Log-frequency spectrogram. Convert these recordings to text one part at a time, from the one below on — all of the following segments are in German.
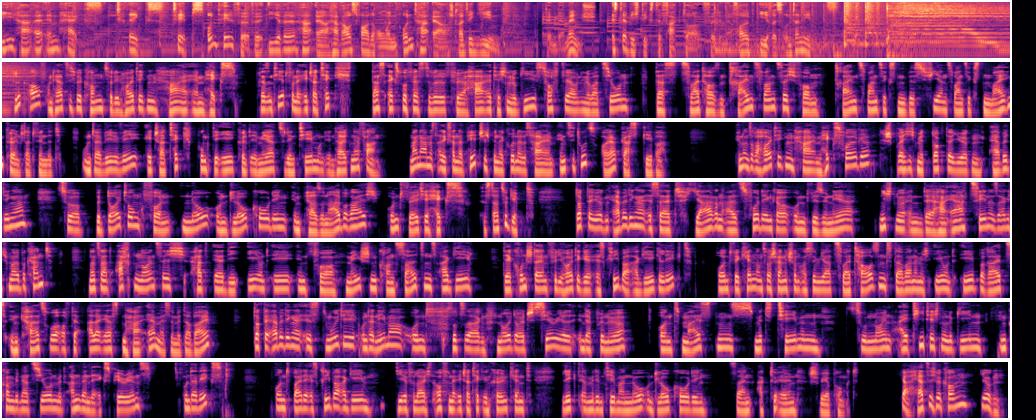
Die HRM-Hacks, Tricks, Tipps und Hilfe für Ihre HR-Herausforderungen und HR-Strategien. Denn der Mensch ist der wichtigste Faktor für den Erfolg Ihres Unternehmens. Glück auf und herzlich willkommen zu den heutigen HRM-Hacks. Präsentiert von der HR Tech, das Expo-Festival für HR-Technologie, Software und Innovation, das 2023 vom 23. bis 24. Mai in Köln stattfindet. Unter www.hrtech.de könnt ihr mehr zu den Themen und Inhalten erfahren. Mein Name ist Alexander Petsch, ich bin der Gründer des HM-Instituts, euer Gastgeber. In unserer heutigen HM-Hex-Folge spreche ich mit Dr. Jürgen Erbeldinger zur Bedeutung von No- und Low-Coding im Personalbereich und welche Hacks es dazu gibt. Dr. Jürgen Erbeldinger ist seit Jahren als Vordenker und Visionär nicht nur in der HR-Szene, sage ich mal, bekannt. 1998 hat er die E&E Information Consultants AG, der Grundstein für die heutige Escriba AG, gelegt. Und wir kennen uns wahrscheinlich schon aus dem Jahr 2000. Da war nämlich E&E bereits in Karlsruhe auf der allerersten HR-Messe mit dabei. Dr. Erbeldinger ist Multi-Unternehmer und sozusagen neudeutsch Serial Entrepreneur und meistens mit Themen zu neuen IT-Technologien in Kombination mit Anwender-Experience unterwegs. Und bei der Escriba AG, die ihr vielleicht auch von der HR Tech in Köln kennt, legt er mit dem Thema No- und Low-Coding seinen aktuellen Schwerpunkt. Ja, herzlich willkommen, Jürgen.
